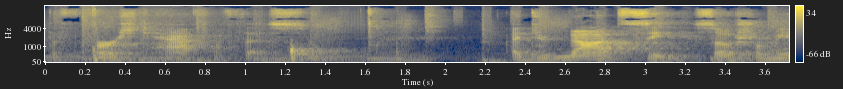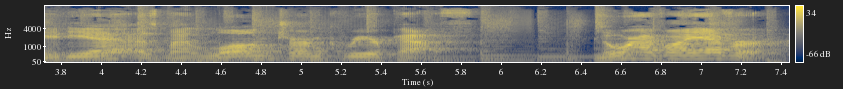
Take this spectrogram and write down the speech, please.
the first half of this. I do not see social media as my long-term career path, nor have I ever.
